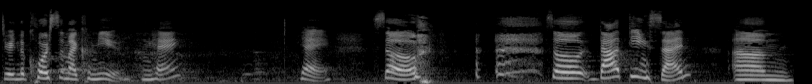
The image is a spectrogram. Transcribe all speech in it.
during the course of my commute. Okay? Okay. So, so that being said, um,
